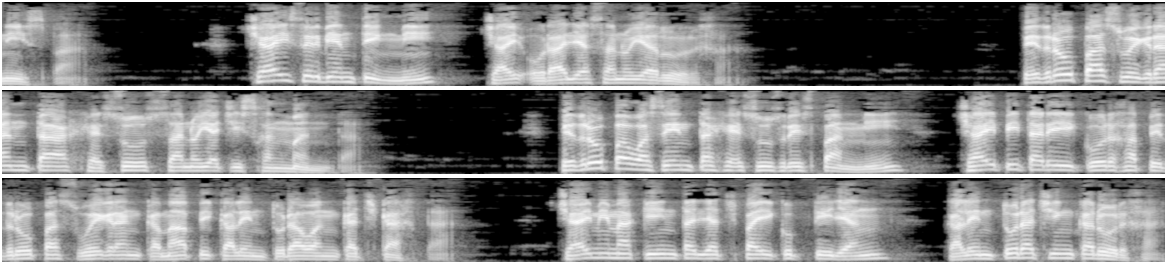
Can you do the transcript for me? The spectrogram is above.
nispa. Chay servientinmi, chay oralla sanoyarurja. Pedropa suegranta Jesús sanoyachisjanmanta. Pedropa wasenta Jesús rispanmi, chay pitari corja Pedropa suegran kamapi calenturawan kachkajta. Chaymi makinta llachpaykuptillan, kalentura chinkarurja.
